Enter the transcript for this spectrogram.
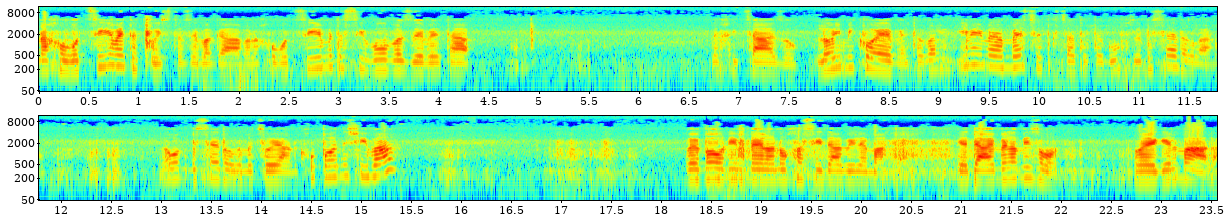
אנחנו רוצים את הטוויסט הזה בגב, אנחנו רוצים את הסיבוב הזה ואת הלחיצה הזו. לא אם היא כואבת, אבל אם היא מאמצת קצת את הגוף, זה בסדר לנו. לא רק בסדר, זה מצוין. קחו פה עוד נשימה, ובואו נבנה לנו חסידה מלמטה. ידיים אל המזרון, רגל מעלה.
